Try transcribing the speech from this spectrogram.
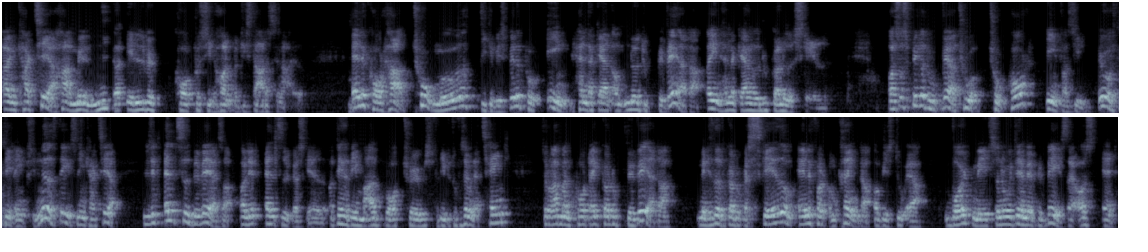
og en karakter har mellem 9 og 11 kort på sin hånd, når de starter scenariet. Alle kort har to måder, de kan blive spillet på. En handler gerne om noget, du bevæger dig, og en handler gerne om noget, du gør noget skade. Og så spiller du hver tur to kort, en fra sin øverste del og en fra sin nederste del, så din karakter lidt altid bevæger sig, og lidt altid gør skade. Og det her det er meget broad terms, fordi hvis du for eksempel er tank, så er du ret mange kort, der ikke gør, at du bevæger dig, men i stedet for gør, at du gør skade om alle folk omkring dig, og hvis du er void mage, så nu er det her med at bevæge sig også at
